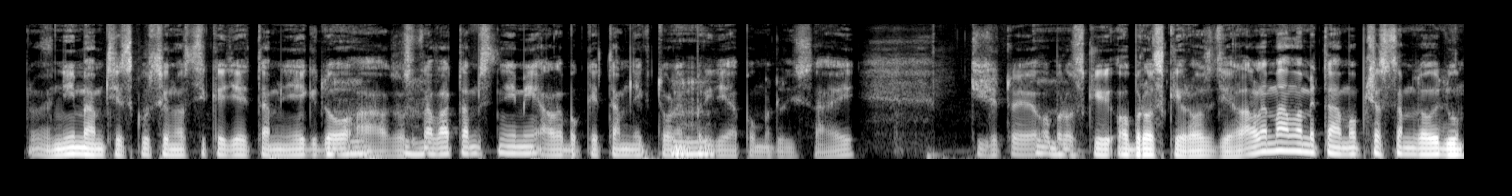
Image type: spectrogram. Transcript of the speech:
vnímam tie skúsenosti, keď je tam niekto Mhm, a zostáva tam s nimi, alebo keď tam niekto len Mhm. príde a pomodlí sa. Hej. Čiže to je Mhm. obrovský, obrovský rozdiel. Ale máme tam, občas tam dojdu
